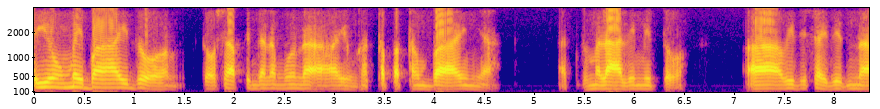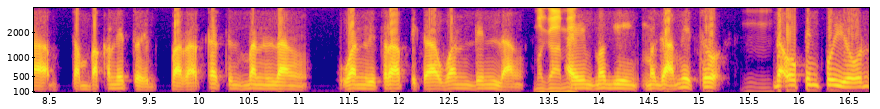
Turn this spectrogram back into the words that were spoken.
yung may bahay doon, kausapin na lang muna yung tapat ng bahay niya at malalim ito. Ah, we decided na tambakan ito eh, para kahit man lang one-way traffic, ah, one lane lang, Magamit? ay maging magamit. So, Mhm. na-open po yun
